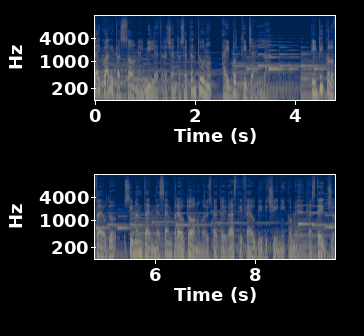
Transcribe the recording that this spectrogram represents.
dai quali passò nel 1371 ai Bottigella. Il piccolo feudo si mantenne sempre autonomo rispetto ai vasti feudi vicini come Casteggio,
